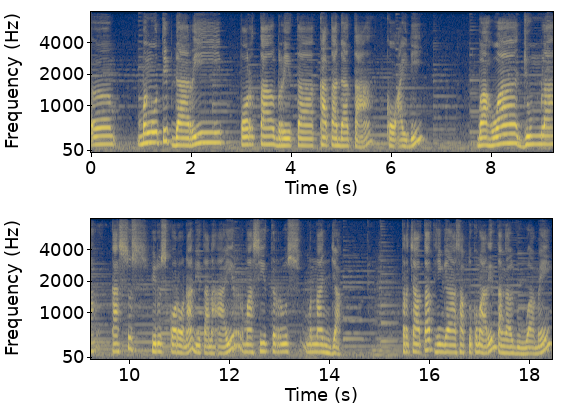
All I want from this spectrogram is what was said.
uh, mengutip dari portal berita Kata Data Co-ID bahwa jumlah kasus virus corona di tanah air masih terus menanjak. Tercatat hingga Sabtu kemarin tanggal 2 Mei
